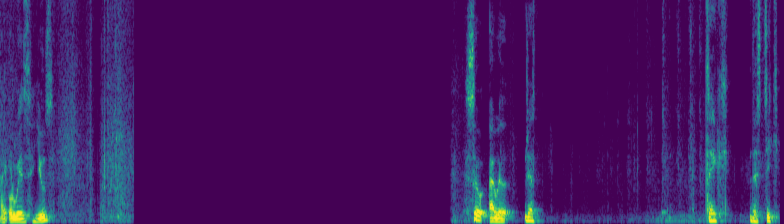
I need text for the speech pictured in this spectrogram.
I always use. So I will just take the stick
